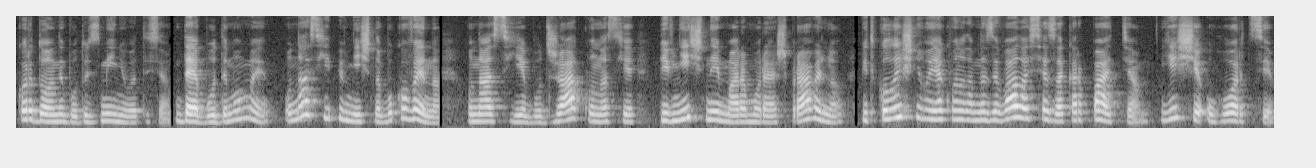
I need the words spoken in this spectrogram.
Кордони будуть змінюватися. Де будемо ми? У нас є північна Буковина. У нас є Буджак, у нас є Північний Марамуреш, правильно? Від колишнього, як воно там називалося, Закарпаття. Є ще угорці.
